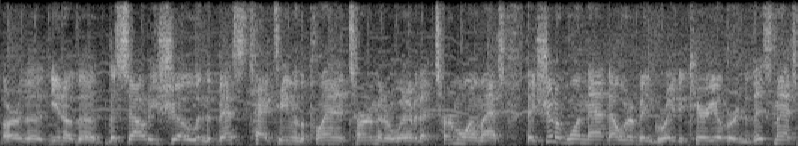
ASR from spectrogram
or the, you know, the, the Saudi show and the best tag team on the planet tournament or whatever, that turmoil match. They should have won that. That would have been great to carry over into this match.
